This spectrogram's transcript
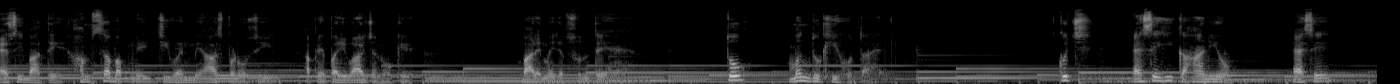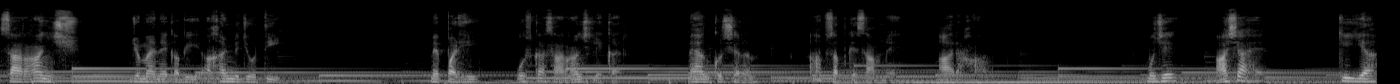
ऐसी बातें हम सब अपने जीवन में आस पड़ोसी अपने परिवारजनों के बारे में जब सुनते हैं तो मन दुखी होता है। कुछ ऐसे ही कहानियों, ऐसे सारांश जो मैंने कभी अखंड ज्योति में पढ़ी, उसका सारांश लेकर मैं अंकुर शरण आप सबके सामने आ रहा हूँ। मुझे आशा है कि यह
